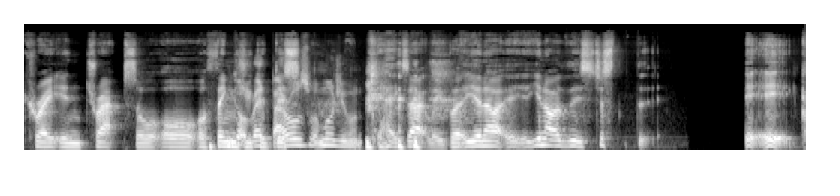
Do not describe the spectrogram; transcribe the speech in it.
creating traps or, or, or things you, you red could barrels. Dis- what more do you want? Yeah, exactly. but you know, you know, it's just it, it,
